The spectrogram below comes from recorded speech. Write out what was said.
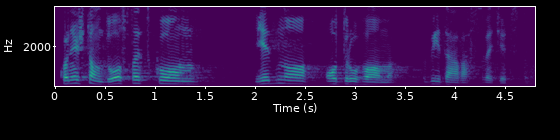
v konečnom dôsledku jedno o druhom vydáva svetectvo.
